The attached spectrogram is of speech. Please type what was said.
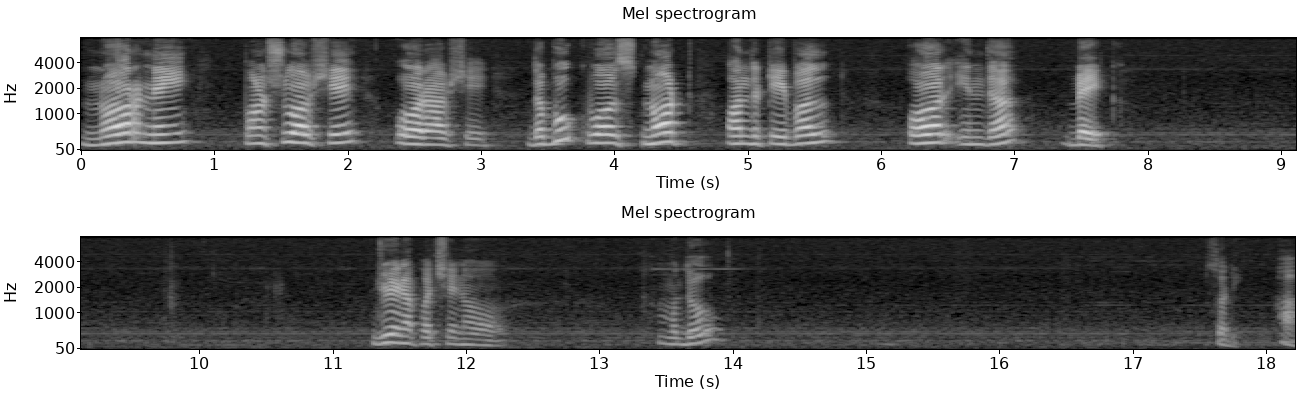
નોર નહીં, પણ શું આવશે? ઓર આવશે. The book was not on the table or in the bag જો એના પછીનો મુદ્દો સોરી હા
